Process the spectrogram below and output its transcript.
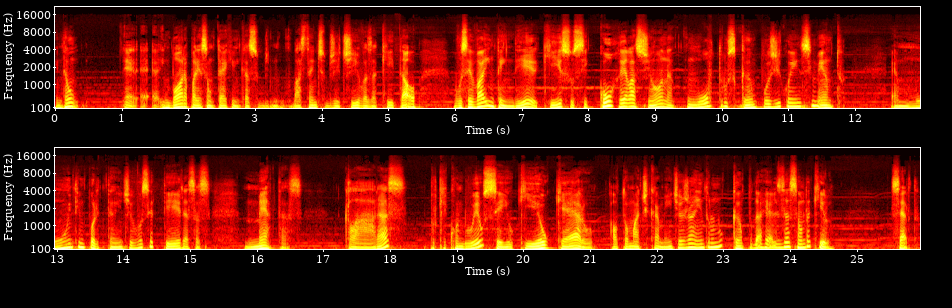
Então é, é, é, embora pareçam técnicas sub, bastante subjetivas aqui e tal, você vai entender que isso se correlaciona com outros campos de conhecimento. É muito importante você ter essas metas claras, porque quando eu sei o que eu quero, automaticamente eu já entro no campo da realização daquilo. Certo?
